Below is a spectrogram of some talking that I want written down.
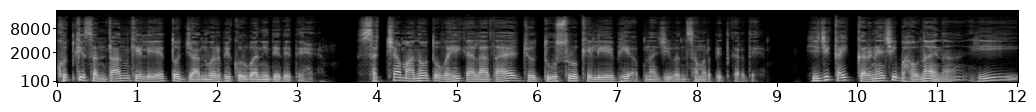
खुद की संतान के लिए तो जानवर भी कुर्बानी दे देते हैं. सच्चा मानव तो वही कहलाता है जो दूसरों के लिए भी अपना जीवन समर्पित कर दे. ही जी काही करण्याची भावना आहे ना ही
